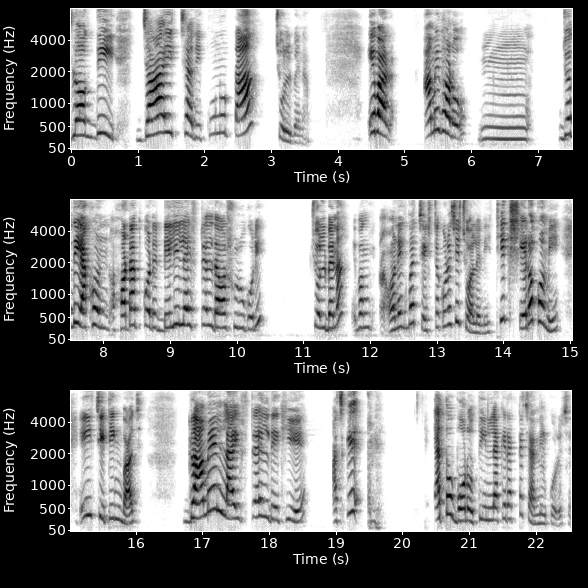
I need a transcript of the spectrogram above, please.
ব্লগ দিই, যা ইচ্ছা দিই, কোনোটা চলবে না। এবার আমি ধরো যদি এখন হঠাৎ করে ডেলি লাইফস্টাইল দেওয়া শুরু করি, চলবে না এবং অনেকবার চেষ্টা করেছি, চলেনি। ঠিক সেরকমই এই চিটিংবাজ গ্রামের লাইফস্টাইল দেখিয়ে আজকে এত বড়, তিন লাখের একটা চ্যানেল করেছে।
